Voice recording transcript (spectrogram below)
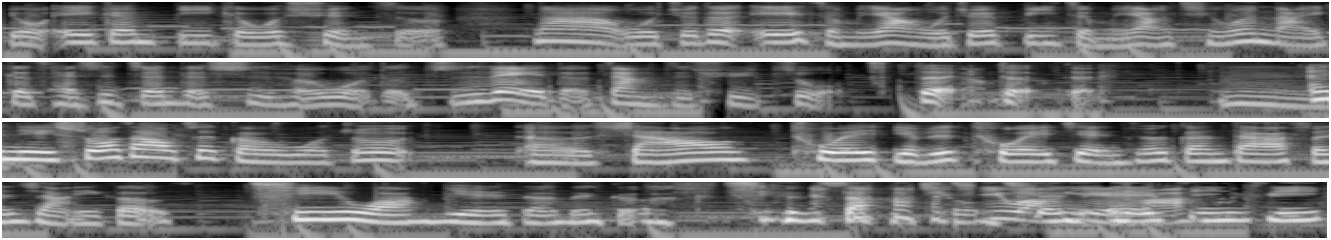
有 A 跟 B 给我选择，那我觉得 A 怎么样？我觉得 B 怎么样？请问哪一个才是真的适合我的之类的，这样子去做。对对对，嗯，哎、欸，你说到这个，我就呃想要推，也不是推荐，就是跟大家分享一个。七王爷的那个 线上求签 APP，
